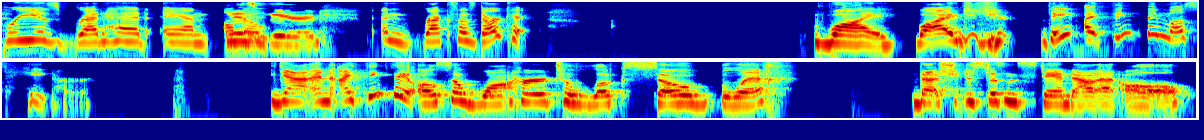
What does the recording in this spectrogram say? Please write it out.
Bree is redhead, and It is weird. And Rex has dark hair. Why? Why did you? They, I think they must hate her. Yeah, and I think they also want her to look so blech that she just doesn't stand out at all.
